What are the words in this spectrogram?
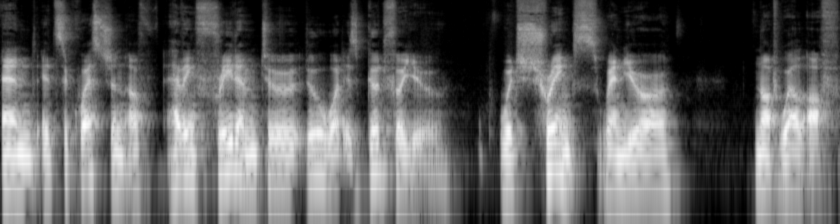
And it's a question of having freedom to do what is good for you, which shrinks when you're not well off.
